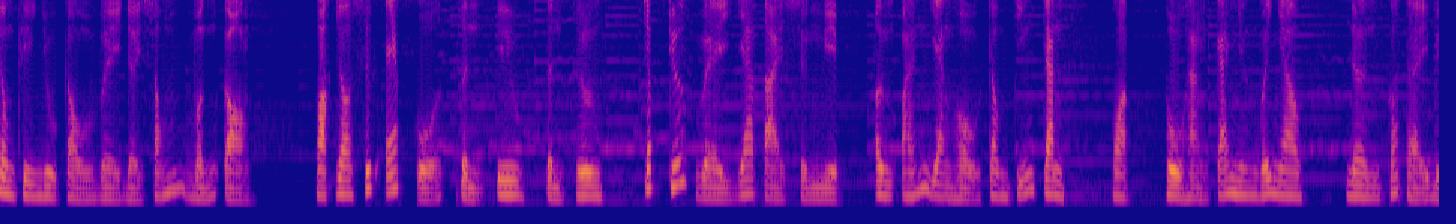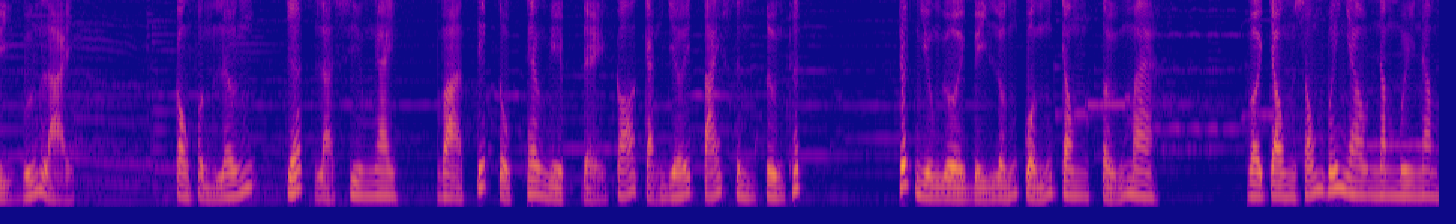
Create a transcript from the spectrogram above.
trong khi nhu cầu về đời sống vẫn còn, hoặc do sức ép của tình yêu, tình thương, chấp trước về gia tài sự nghiệp, ân oán giang hồ trong chiến tranh hoặc thù hằn cá nhân với nhau nên có thể bị vướng lại. Còn phần lớn chết là siêu ngay và tiếp tục theo nghiệp để có cảnh giới tái sinh tương thích. Rất nhiều người bị luẩn quẩn trong tử ma. Vợ chồng sống với nhau 50 năm,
